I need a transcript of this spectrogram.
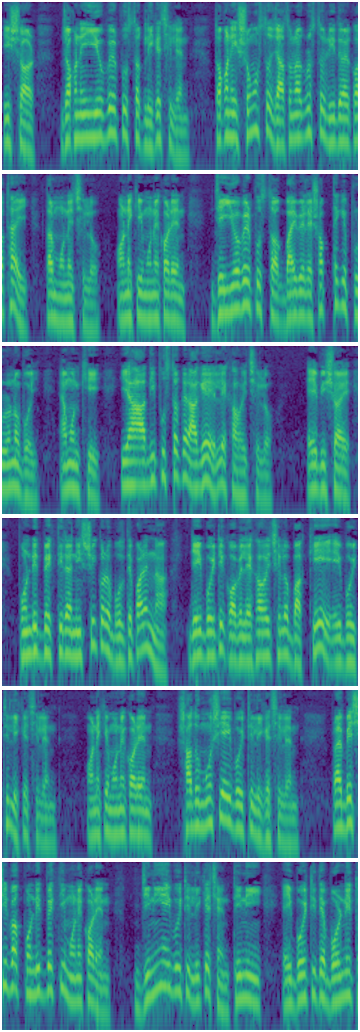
ঈশ্বর যখন এই ইউবের পুস্তক লিখেছিলেন, তখন এই সমস্ত যাতনাগ্রস্ত হৃদয়ের কথাই তার মনে ছিল। অনেকেই মনে করেন যে ইয়বের পুস্তক বাইবেলের সব থেকে পুরনো বই, এমনকি ইহা আদি পুস্তকের আগে লেখা হয়েছিল। এই বিষয়ে পণ্ডিত ব্যক্তিরা নিশ্চয়ই করে বলতে পারেন না যে এই বইটি কবে লেখা হয়েছিল বা কে এই বইটি লিখেছিলেন। অনেকে মনে করেন, সাধু মুশি এই বইটি লিখেছিলেন। প্রায় বেশিরভাগ পণ্ডিত ব্যক্তি মনে করেন, যিনি এই বইটি লিখেছেন, তিনি এই বইটিতে বর্ণিত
